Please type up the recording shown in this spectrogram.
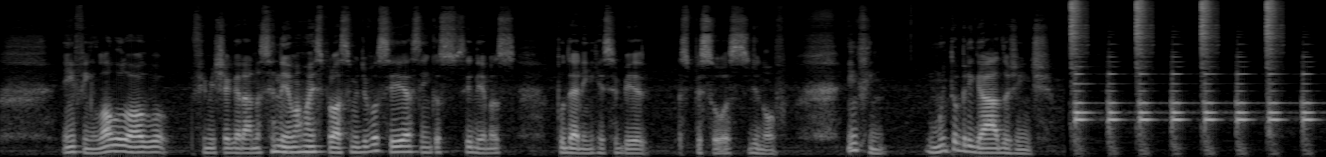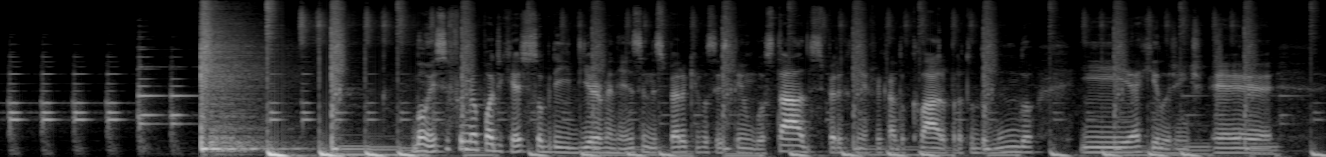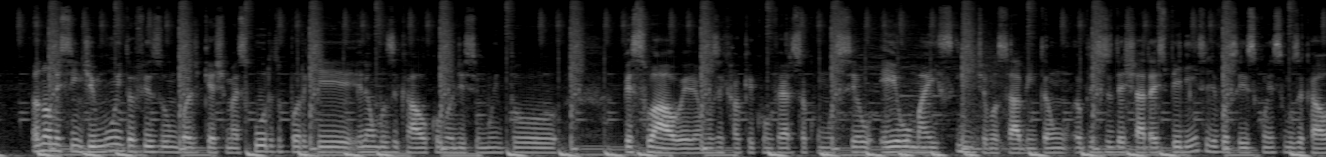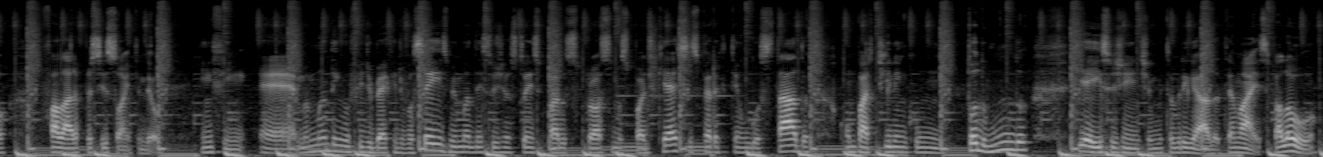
Enfim, logo logo o filme chegará no cinema mais próximo de você, assim que os cinemas puderem receber as pessoas de novo. Enfim, muito obrigado, gente. Bom, esse foi meu podcast sobre Dear Evan Hansen. Espero que vocês tenham gostado, espero que tenha ficado claro para todo mundo. E é aquilo, gente. É... Eu não me senti muito, eu fiz um podcast mais curto porque ele é um musical, como eu disse, muito pessoal, ele é um musical que conversa com o seu eu mais íntimo, sabe? Então eu preciso deixar a experiência de vocês com esse musical falar por si só, entendeu? Enfim, é, me mandem o feedback de vocês, me mandem sugestões para os próximos podcasts. Espero que tenham gostado. Compartilhem com todo mundo. E é isso, gente. Muito obrigado. Até mais. Falou!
